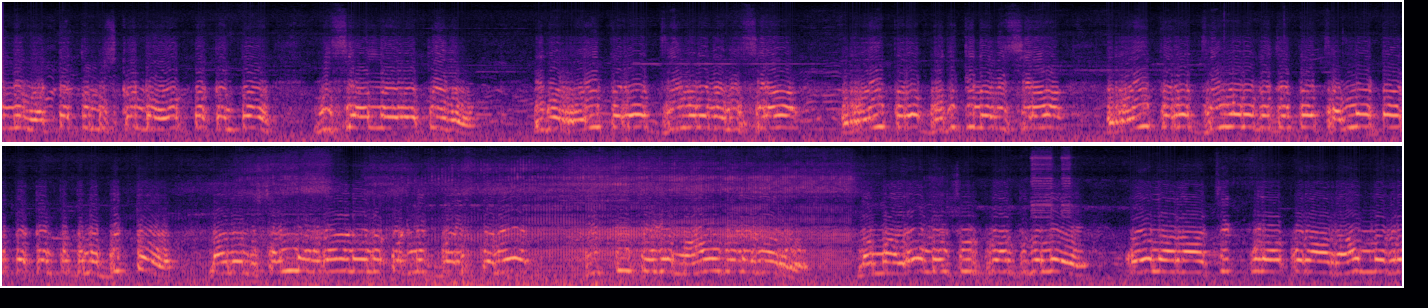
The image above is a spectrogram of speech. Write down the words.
ಇಲ್ಲಿ ಹೊಟ್ಟೆ ತುಂಬಿಸ್ಕೊಂಡು ಹೋಗ್ತಕ್ಕಂತ ವಿಷಯ ಅಲ್ಲ ಇವತ್ತು ಇದು ಇದು ರೈತರ ಜೀವನದ ವಿಷಯ, ರೈತರ ಬದುಕಿನ ವಿಷಯ, ರೈತರ ಜೀವನದ ಜೊತೆ ಚೆಲ್ಲಾಟ ಆಡ್ತಕ್ಕಂಥದ್ದನ್ನ ಬಿಟ್ಟು ನಾನೊಂದು ಸಣ್ಣ ಉದಾಹರಣೆಯನ್ನು ಕೊಡ್ಲಿಕ್ಕೆ ಬಯಸ್ತೇನೆ. ಇತ್ತೀಚೆಗೆ ಮಾವು ಬೆಳೆಗಾರರು, ನಮ್ಮ ಹಳೆ ಮೈಸೂರು ಪ್ರಾಂತದಲ್ಲಿ ಕೋಲಾರ, ಚಿಕ್ಕಬಳ್ಳಾಪುರ, ರಾಮನಗರ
